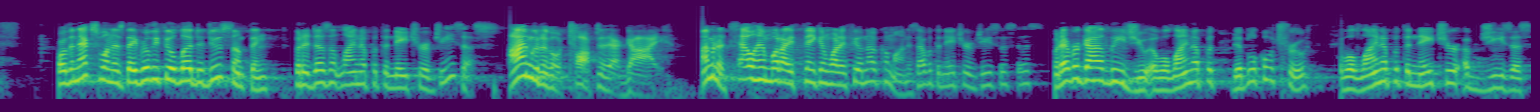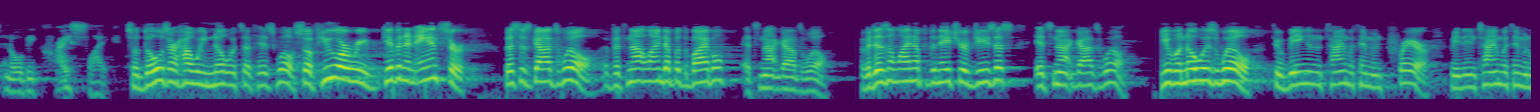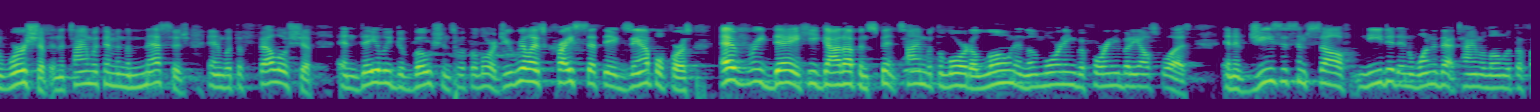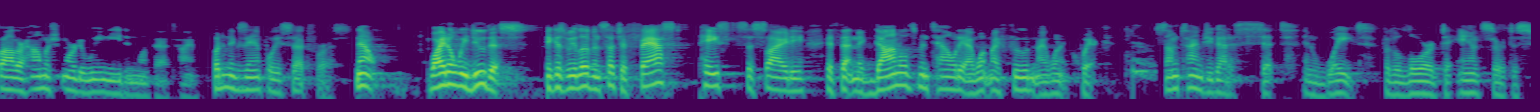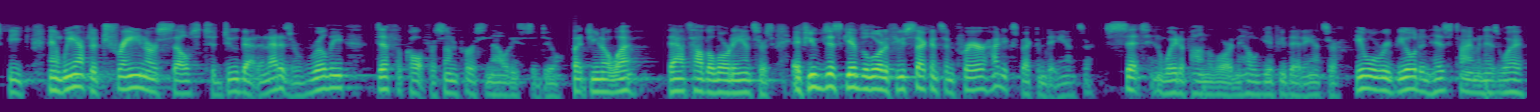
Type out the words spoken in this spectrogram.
Or the next one is they really feel led to do something, but it doesn't line up with the nature of Jesus. I'm going to go talk to that guy. I'm going to tell him what I think and what I feel. Now, come on. Is that what the nature of Jesus is? Whatever God leads you, it will line up with biblical truth. It will line up with the nature of Jesus and it will be Christ like. So, those are how we know it's of His will. So, if you are given an answer, this is God's will. If it's not lined up with the Bible, it's not God's will. If it doesn't line up with the nature of Jesus, it's not God's will. You will know His will through being in the time with Him in prayer, being in time with Him in worship, in the time with Him in the message, and with the fellowship and daily devotions with the Lord. Do you realize Christ set the example for us? Every day He got up and spent time with the Lord alone in the morning before anybody else was. And if Jesus Himself needed and wanted that time alone with the Father, how much more do we need and want that time? What an example He set for us. Now, why don't we do this? Because we live in such a fast paced society. It's that McDonald's mentality I want my food and I want it quick. Sometimes you got to sit and wait for the Lord to answer, to speak. And we have to train ourselves to do that. And that is really difficult for some personalities to do. But you know what? That's how the Lord answers. If you just give the Lord a few seconds in prayer, how do you expect Him to answer? Sit and wait upon the Lord, and He'll give you that answer. He will reveal it in His time and His way.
